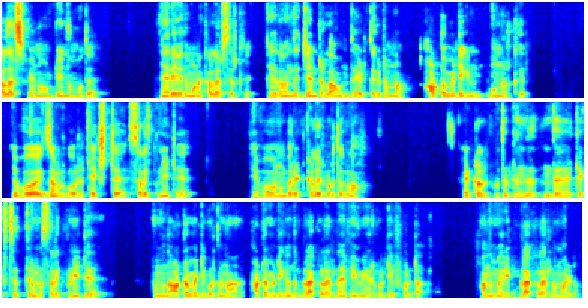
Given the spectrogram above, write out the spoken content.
கலர்ஸ் வேணும் அப்படின்னும் போது நிறைய விதமான கலர்ஸ் இருக்குது இதில் வந்து ஜென்ரலாக வந்து எடுத்துக்கிட்டோம்னா ஆட்டோமேட்டிக்னு ஒன்று இருக்குது இப்போது எக்ஸாம்பிளுக்கு ஒரு டெக்ஸ்ட்டு செலக்ட் பண்ணிவிட்டு இப்போது நம்ம ரெட் கலர் கொடுத்துக்கலாம். ரெட் கலர் கொடுத்துட்டு இந்த இந்த டெக்ஸ்ட்டை திரும்ப செலக்ட் பண்ணிவிட்டு நம்ம வந்து ஆட்டோமேட்டிக் கொடுத்தோம்னா ஆட்டோமேட்டிக் வந்து பிளாக் கலர் தான் எப்பயுமே இருக்கும் டிஃபால்ட்டாக அந்த மாதிரி பிளாக் கலரில் மாறிடும்.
